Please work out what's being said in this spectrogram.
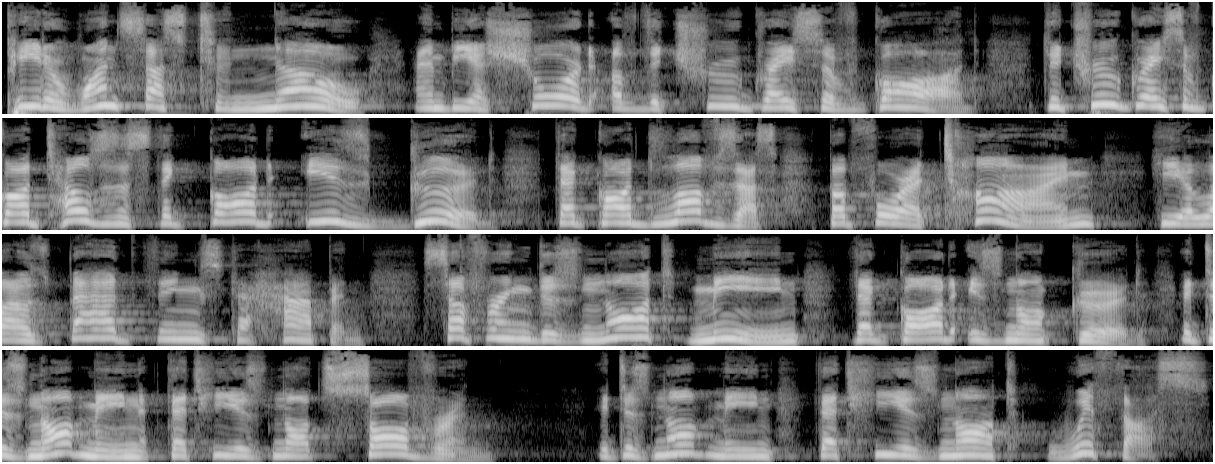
Peter wants us to know and be assured of the true grace of God. The true grace of God tells us that God is good, that God loves us, but for a time, he allows bad things to happen. Suffering does not mean that God is not good. It does not mean that he is not sovereign. It does not mean that he is not with us,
